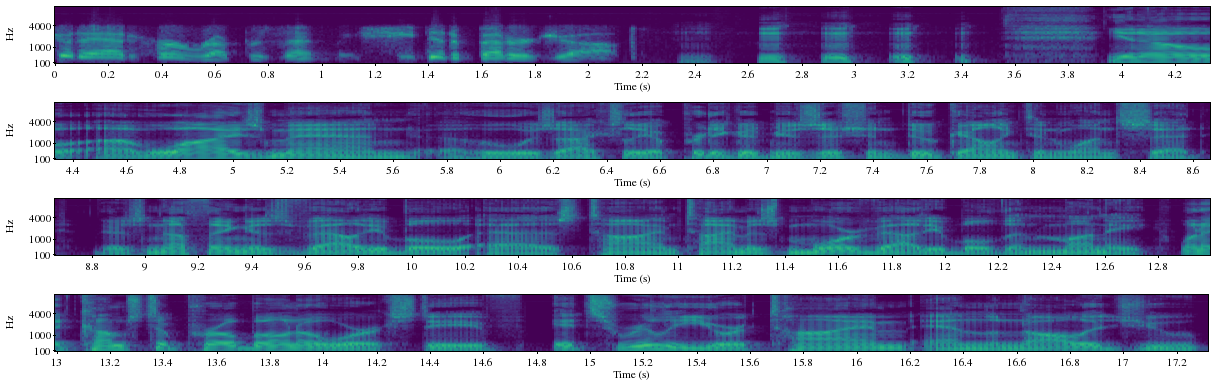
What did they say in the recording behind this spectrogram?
should have had her represent me. She did a better job. you know, a wise man uh, who was actually a pretty good musician, Duke Ellington, once said, There's nothing as valuable as time. Time is more valuable than money. When it comes to pro bono work, Steve, it's really your time and the knowledge you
